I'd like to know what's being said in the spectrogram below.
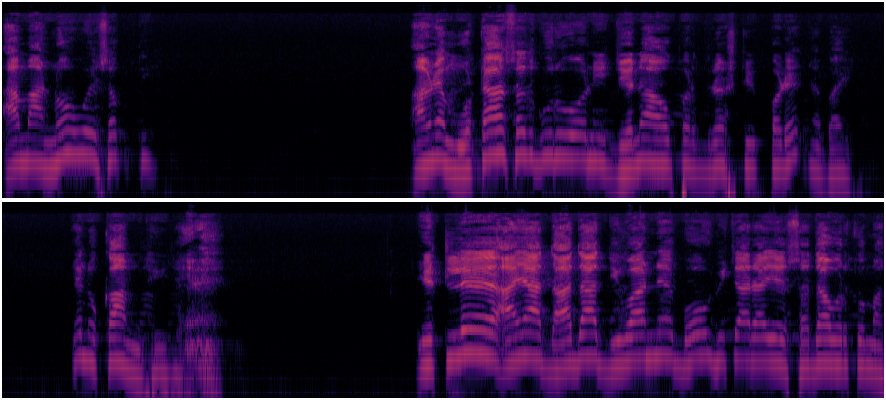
આમાં ન હોય શક્તિ. આને મોટા સદગુરુઓની જેના ઉપર દ્રષ્ટિ પડે ને ભાઈ એનું કામ થઈ જાય. એટલે અહીંયા દાદા દીવાને બહુ બિચારા એ સદાવર્તોમાં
